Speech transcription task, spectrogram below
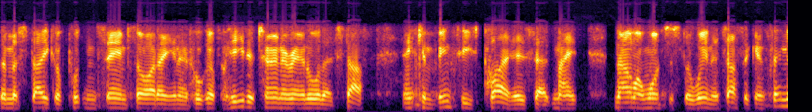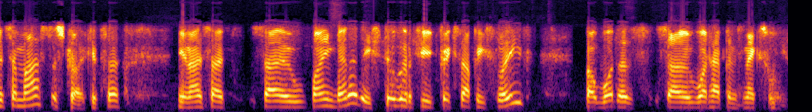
the mistake of putting Sam Thaiday in at hooker, for he to turn around all that stuff and convince his players that, mate, no one wants us to win. It's us against them. It's a masterstroke. It's a, you know, so so Wayne Bennett, he's still got a few tricks up his sleeve. But what does so? What happens next week?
